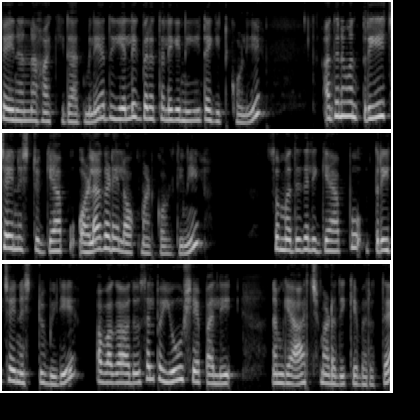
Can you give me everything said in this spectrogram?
ಚೈನನ್ನು ಹಾಕಿದಾದಮೇಲೆ ಅದು ಎಲ್ಲಿಗೆ ಬರುತ್ತೆ ಅಲ್ಲಿಗೆ ನೀಟಾಗಿ ಇಟ್ಕೊಳ್ಳಿ. ಅದನ್ನು ಒಂದು ತ್ರೀ ಚೈನಷ್ಟು ಗ್ಯಾಪ್ ಒಳಗಡೆ ಲಾಕ್ ಮಾಡ್ಕೊಳ್ತೀನಿ. ಸೊ ಮಧ್ಯದಲ್ಲಿ ಗ್ಯಾಪು ತ್ರೀ ಚೈನಷ್ಟು ಬಿಡಿ. ಆವಾಗ ಅದು ಸ್ವಲ್ಪ ಯು ಶೇಪಲ್ಲಿ ನಮಗೆ ಆರ್ಚ್ ಮಾಡೋದಕ್ಕೆ ಬರುತ್ತೆ.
